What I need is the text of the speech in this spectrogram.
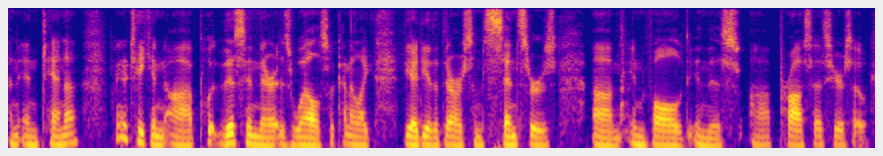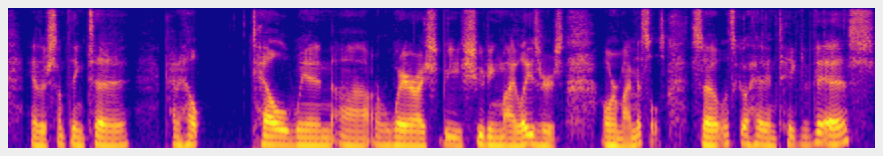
an antenna. I'm going to take and uh, put this in there as well. So kind of like the idea that there are some sensors um, involved in this uh, process here. So you know, there's something to kind of help tell when uh, or where I should be shooting my lasers or my missiles. So let's go ahead and take this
